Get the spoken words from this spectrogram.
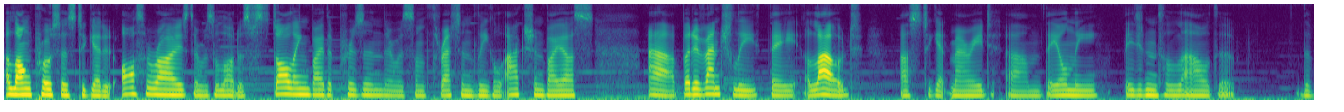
a long process to get it authorized. There was a lot of stalling by the prison. There was some threatened legal action by us, uh, but eventually they allowed us to get married. Um, they only they didn't allow the the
